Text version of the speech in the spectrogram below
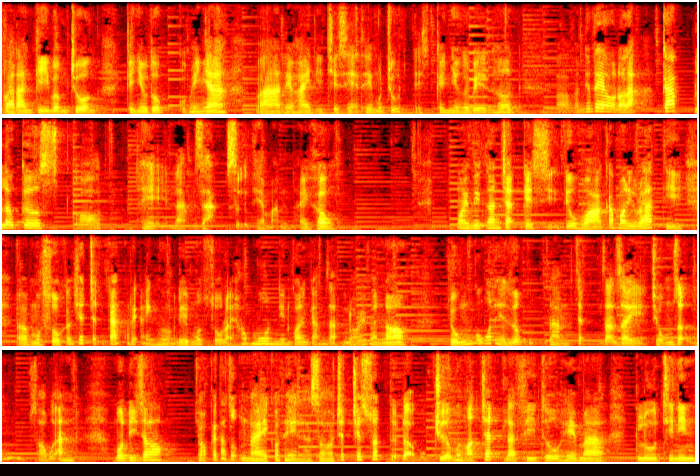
và đăng ký bấm chuông kênh youtube của mình nhá. Và nếu hay thì chia sẻ thêm một chút để kênh nhiều người biết hơn. Và phần tiếp theo đó là carb blockers có thể làm giảm sự thèm ăn hay không? Ngoài việc ngăn chặn cái sự tiêu hóa carbon hydrate thì uh, một số các chất chặn khác có thể ảnh hưởng đến một số loại hormone liên quan đến cảm giác đói và no. Chúng cũng có thể giúp làm chậm dạ dày chống rỗng sau bữa ăn. Một lý do cho cái tác dụng này có thể là do chất chiết xuất từ đậu chứa một hoạt chất là phytohemagglutinin.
